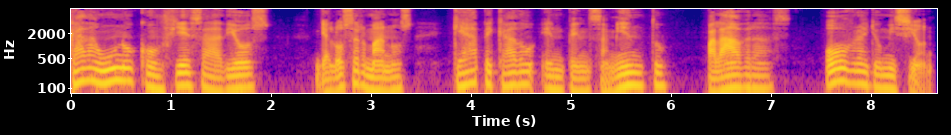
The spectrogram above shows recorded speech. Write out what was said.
cada uno confiesa a Dios y a los hermanos que ha pecado en pensamiento, palabras, obra y omisión.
